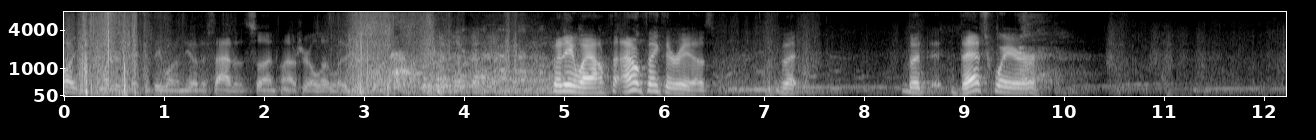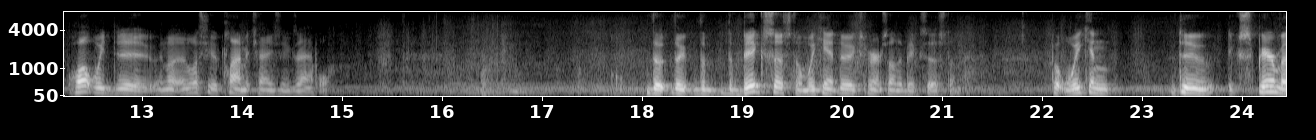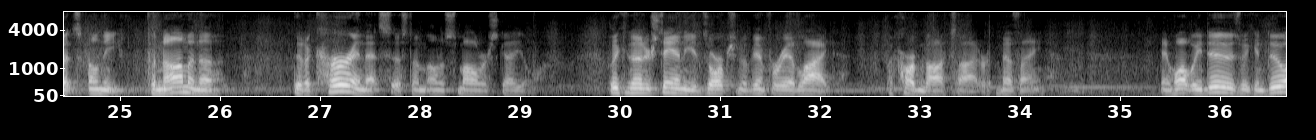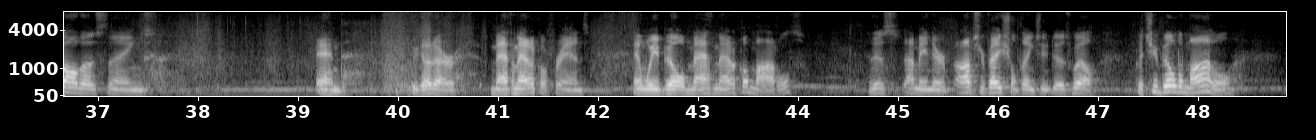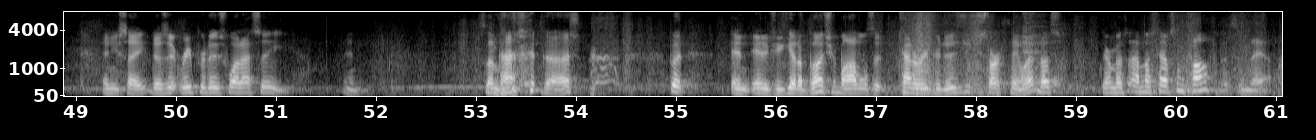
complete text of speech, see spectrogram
always wondered if there could be one on the other side of the sun when I was real little. but anyway, I don't, I don't think there is. But but that's where what we do, and let's use climate change as an example. The, the, the, the big system, we can't do experiments on the big system, but we can do experiments on the phenomena that occur in that system on a smaller scale. We can understand the absorption of infrared light, by carbon dioxide or methane. And what we do is we can do all those things, and we go to our mathematical friends and we build mathematical models. And this, I mean, there are observational things you do as well, but you build a model and you say, does it reproduce what I see? And sometimes it does. but and, and if you get a bunch of models that kind of reproduce, you start to think, well, must, there must, I must have some confidence in that.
